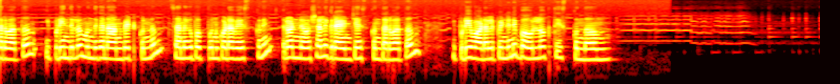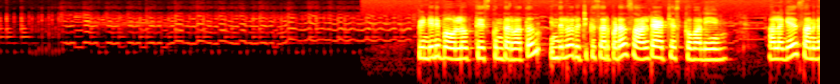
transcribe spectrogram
తర్వాత ఇప్పుడు ఇందులో ముందుగా నానబెట్టుకున్నాం శనగపప్పును కూడా వేసుకుని రెండు నిమిషాలు గ్రైండ్ చేసుకున్న తర్వాత ఇప్పుడు ఈ వడల పిండిని బౌల్లోకి తీసుకుందాం. పిండిని బౌల్లోకి తీసుకున్న తర్వాత ఇందులో రుచికి సరిపడా సాల్ట్ యాడ్ చేసుకోవాలి. అలాగే శనగ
